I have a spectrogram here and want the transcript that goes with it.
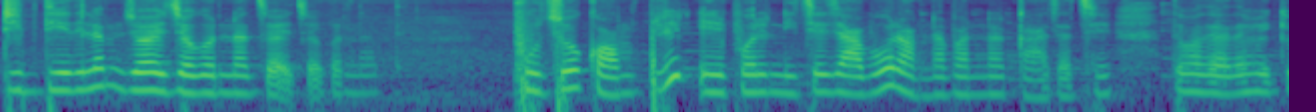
টিপ দিয়ে দিলাম, জয় জগন্নাথ জয় জগন্নাথ। পুজো কমপ্লিট এরপরে নিচে যাব রান্না বান্নার কাজ আছে। তোমার দাদাভাইকে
